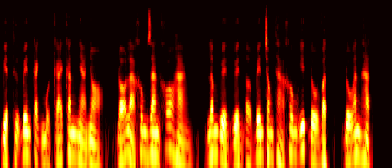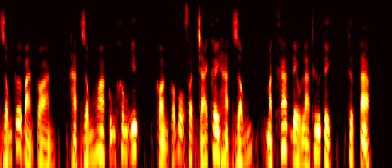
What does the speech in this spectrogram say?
Biệt thự bên cạnh một cái căn nhà nhỏ, đó là không gian kho hàng, Lâm Uyển Uyển ở bên trong thả không ít đồ vật, đồ ăn hạt giống cơ bản toàn, hạt giống hoa cũng không ít, còn có bộ phận trái cây hạt giống, mặt khác đều là thư tịch, thực tạp,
